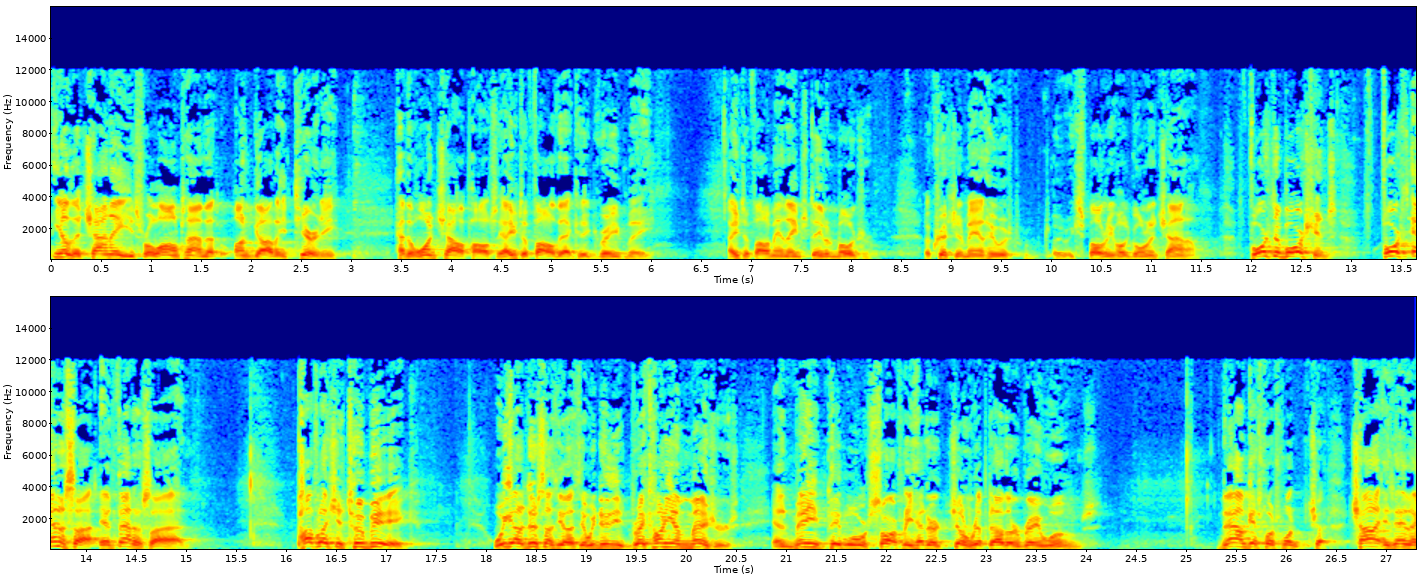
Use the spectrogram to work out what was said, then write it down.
You know, the Chinese, for a long time, that ungodly tyranny, had the one child policy. I used to follow that because it grieved me. I used to follow a man named Steven Mosher, a Christian man who was exposing what was going on in China. Forced abortions, forced infanticide, population too big. We got to do something about that. We do these draconian measures and many people were sorrowfully had their children ripped out of their very wombs. Now, guess what's one? China is in a,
